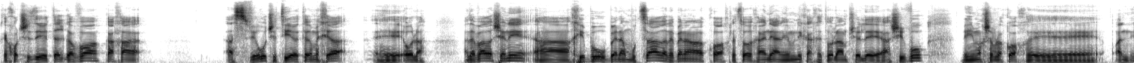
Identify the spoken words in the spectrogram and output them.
ככל שזה יהיה יותר גבוה, ככה הסבירות שתהיה יותר מכירה אה, עולה. הדבר השני, החיבור בין המוצר לבין הלקוח. לצורך העניין, אם ניקח את עולם של אה, השיווק, ואם עכשיו לקוח, אה, אני,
